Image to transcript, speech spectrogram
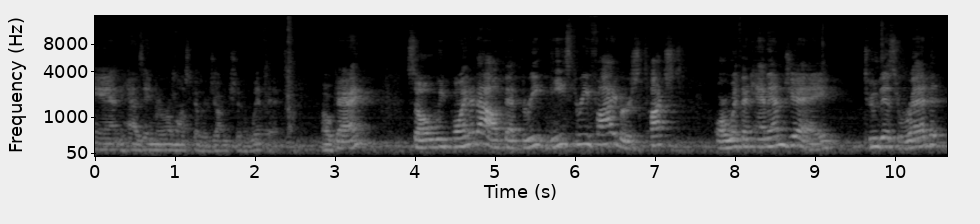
and has a neuromuscular junction with it. Okay? So we pointed out that three, these three fibers touched or with an NMJ to this red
